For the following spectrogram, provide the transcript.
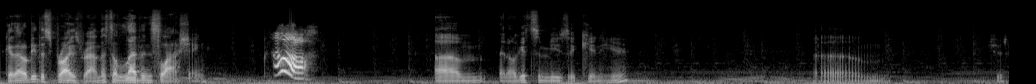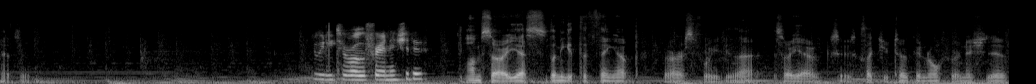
Okay, that'll be the surprise round. That's 11 slashing. Oh! Um, and I'll get some music in here. Um, should have some. Do we need to roll for initiative? I'm sorry. Yes, let me get the thing up first before you do that. Sorry, yeah. So just collect your token, roll for initiative,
